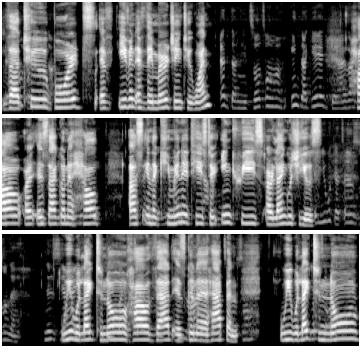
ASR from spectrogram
the two boards, if even if they merge into one, how are, is that going to help us in the communities to increase our language use? We would like to know how that is going to happen. We would like to know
